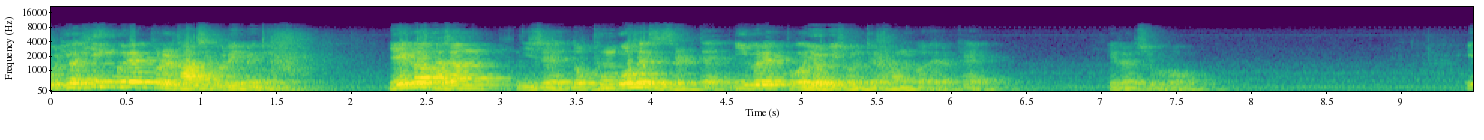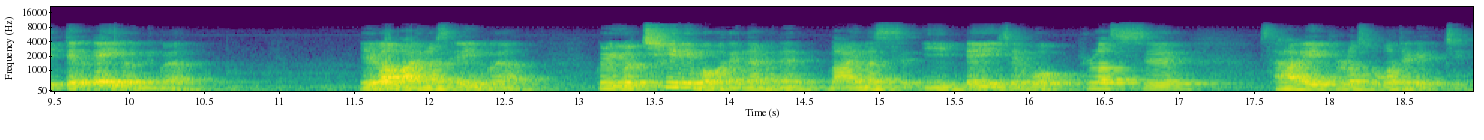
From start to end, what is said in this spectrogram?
우리가 흰 그래프를 다시 그리면 얘가 가장 이제 높은 곳에 있었을 때 이 그래프가 여기 존재를 하는 거야 이렇게. 이런 식으로 이때 a가 있는 거야. 얘가 마이너스 a인 거야. 그리고 요 7이 뭐가 되냐면은 마이너스 2a 제곱 플러스 4a 플러스 5가 되겠지.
